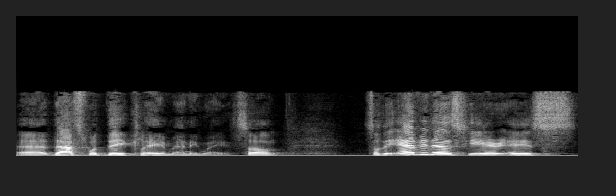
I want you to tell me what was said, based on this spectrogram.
uh, that's what they claim anyway. So, so the evidence here is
